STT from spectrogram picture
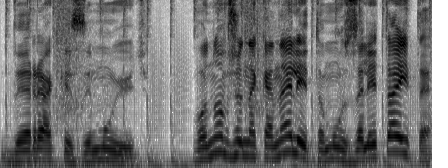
де раки зимують. Воно вже на каналі, тому залітайте.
